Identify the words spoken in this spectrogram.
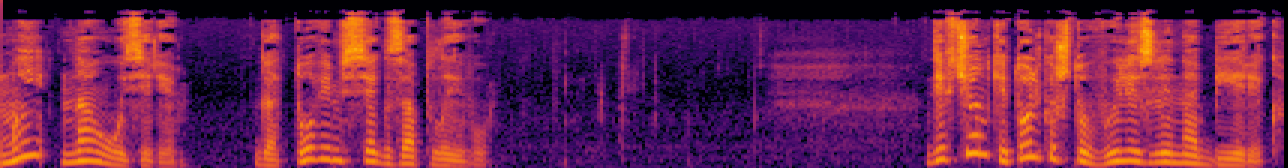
Мы на озере. Готовимся к заплыву. Девчонки только что вылезли на берег.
